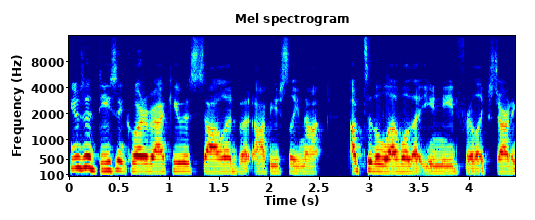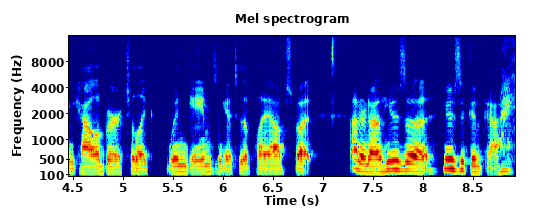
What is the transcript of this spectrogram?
he was a decent quarterback. He was solid, but obviously not up to the level that you need for like starting caliber to like win games and get to the playoffs. But I don't know. He was a he was a good guy.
